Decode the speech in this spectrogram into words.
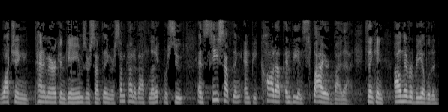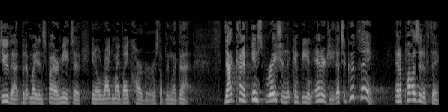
watching Pan American Games or something, or some kind of athletic pursuit, and see something and be caught up and be inspired by that, thinking, I'll never be able to do that, but it might inspire me to, you know, ride my bike harder or something like that. That kind of inspiration that can be an energy, that's a good thing and a positive thing.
